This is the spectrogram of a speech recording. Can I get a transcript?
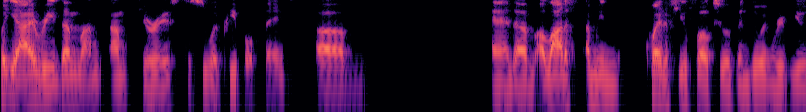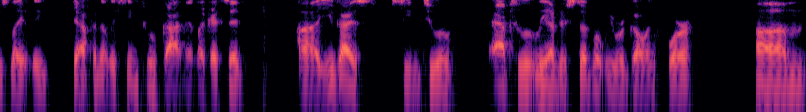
but yeah, I read them. I'm I'm curious to see what people think. Um, and um, a lot of, I mean, quite a few folks who have been doing reviews lately definitely seem to have gotten it. Like I said, uh, you guys seem to have absolutely understood what we were going for um,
